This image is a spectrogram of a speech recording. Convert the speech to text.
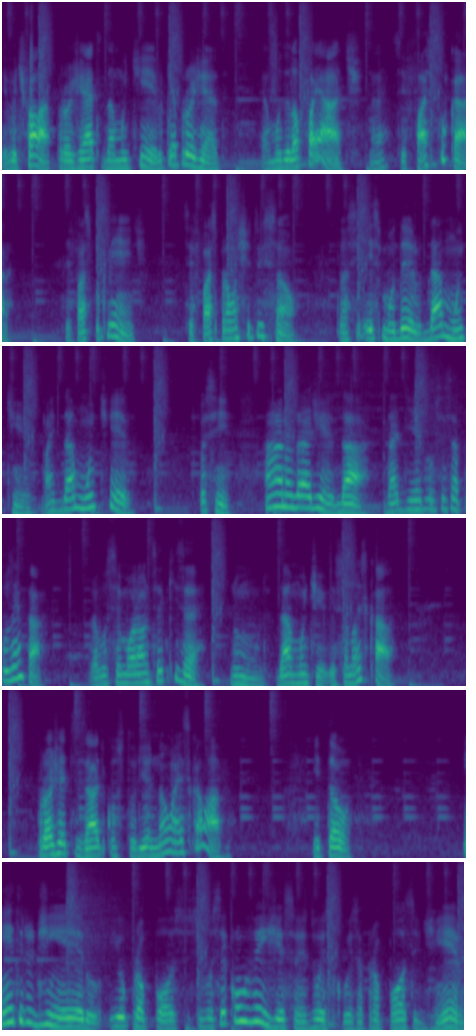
eu vou te falar, projeto dá muito dinheiro. O que é projeto? É o modelo alfaiate, né? Você faz para o cara, você faz para o cliente, você faz para uma instituição. Então, assim, esse modelo dá muito dinheiro, mas dá muito dinheiro. Tipo assim, ah, não dá dinheiro. Dá. Dá dinheiro para você se aposentar. Para você morar onde você quiser no mundo. Dá muito dinheiro. Isso não escala. Projetizar de consultoria não é escalável. Então, entre o dinheiro e o propósito, se você convergir essas duas coisas, propósito e dinheiro,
